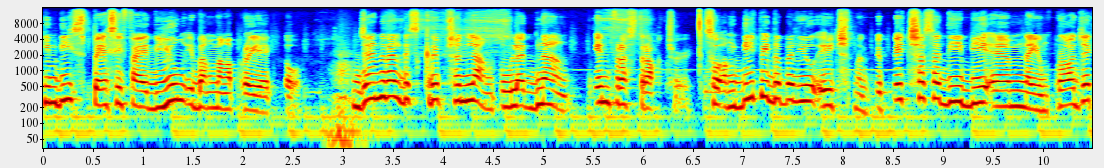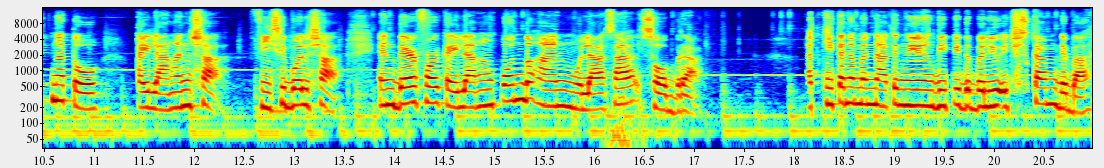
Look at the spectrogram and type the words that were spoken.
hindi specified yung ibang mga proyekto. General description lang tulad ng infrastructure. So ang DPWH magpipitch siya sa DBM na yung project na to, kailangan siya, feasible siya, and therefore kailangang pondohan mula sa sobra. At kita naman natin ngayon ang DPWH scam, di ba?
